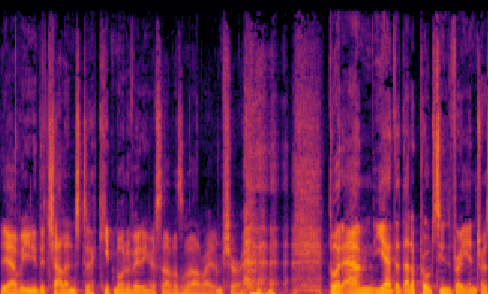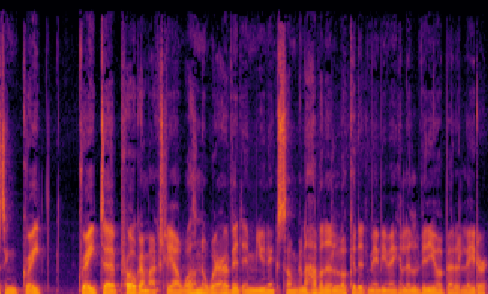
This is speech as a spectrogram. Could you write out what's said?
Yeah but you need the challenge to keep motivating yourself as well right? I'm sure. But um yeah that, that approach seems very interesting. Great great uh, program actually. I wasn't aware of it in munich so i'm going to have a little look at it maybe make a little video about it later.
